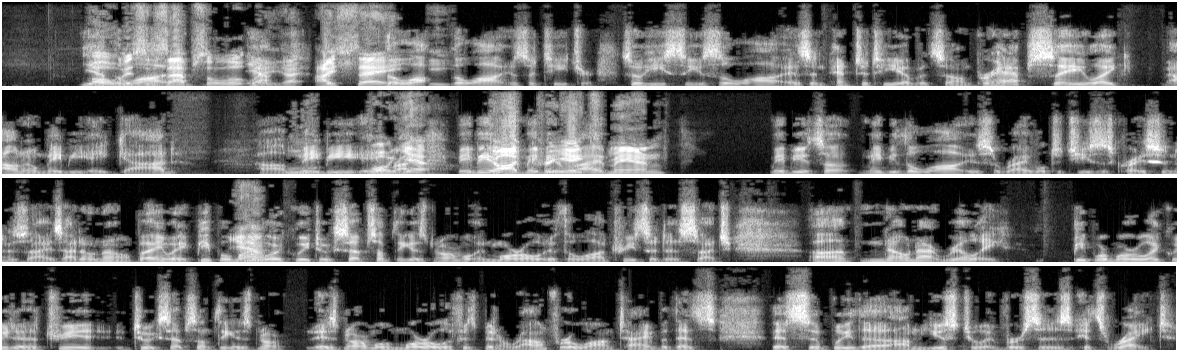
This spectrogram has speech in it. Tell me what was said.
yeah, oh, this law, is absolutely. Yeah, I, I say the law. He, the law is a teacher, so he sees the law as an entity of its own. Perhaps say like I don't know, maybe a god, uh, maybe a well, yeah, maybe God a, maybe creates a, man maybe it's a maybe the law is a rival to Jesus Christ in his eyes. I don't know, but anyway, people yeah. are more likely to accept something as normal and moral if the law treats it as such. Uh, no, not really. People are more likely to treat to accept something as nor- as normal and moral if it's been around for a long time, but that's that's simply the I'm used to it versus it's right.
